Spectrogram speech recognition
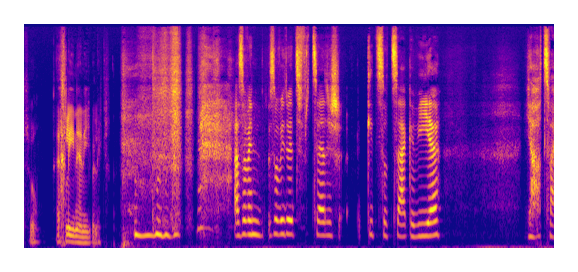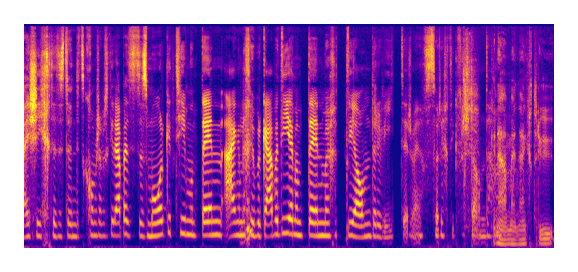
So, ein kleiner Einblick. also wenn, so wie du jetzt erzählst, gibt es sozusagen wie ja, zwei Schichten, das klingt jetzt komisch, aber es gibt eben das Morgenteam und dann eigentlich übergeben die und dann machen die anderen weiter, wenn ich es so richtig verstanden habe. Genau, wir haben eigentlich drei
